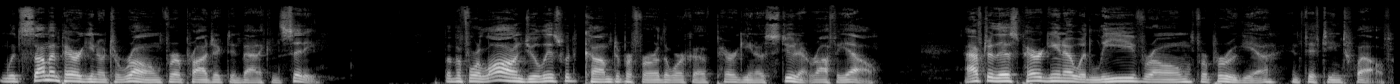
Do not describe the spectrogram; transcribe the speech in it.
would summon Perugino to Rome for a project in Vatican City. But before long, Julius would come to prefer the work of Perugino's student, Raphael. After this, Perugino would leave Rome for Perugia in 1512.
